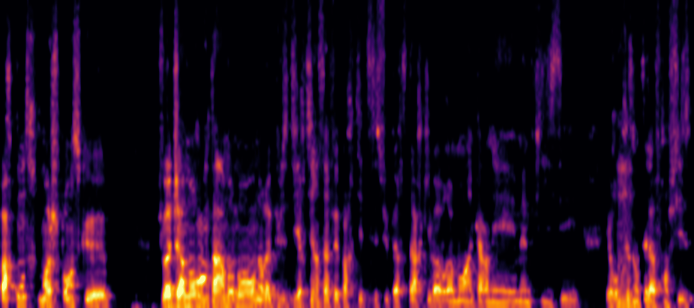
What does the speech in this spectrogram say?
Par contre, moi, je pense que, tu vois, Jamorant, à un moment, on aurait pu se dire, tiens, ça fait partie de ces superstars qui va vraiment incarner Memphis et, et représenter la franchise.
